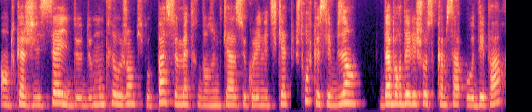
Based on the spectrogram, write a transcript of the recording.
en tout cas, j'essaye de, montrer aux gens qu'il faut pas se mettre dans une case, se coller une étiquette. Je trouve que c'est bien d'aborder les choses comme ça au départ.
